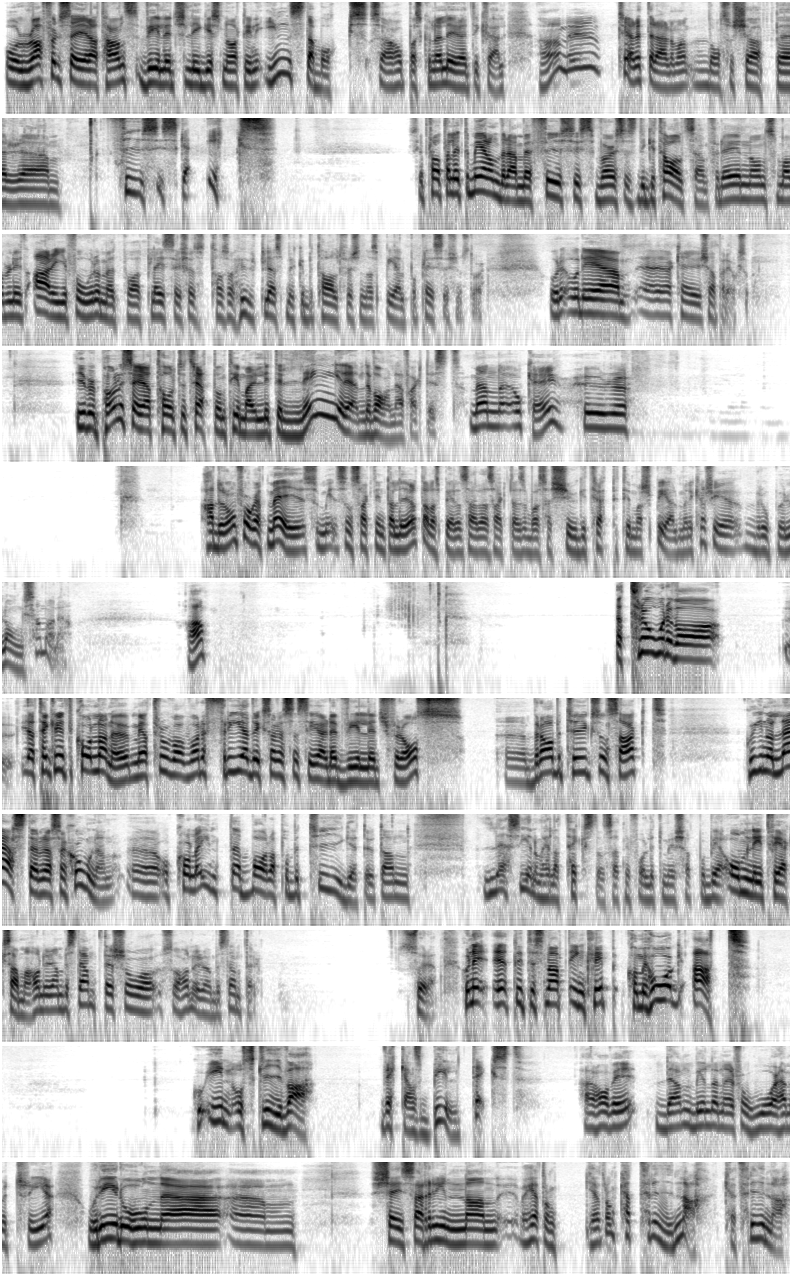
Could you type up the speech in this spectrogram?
Och Rufford säger att hans Village ligger snart i en Instabox, så jag hoppas kunna lira det ikväll. Ja, det är trevligt det där när man, de som köper um, fysiska X. Jag ska prata lite mer om det där med fysiskt versus digitalt sen, för det är någon som har blivit arg i forumet på att Playstation tar så hutlöst mycket betalt för sina spel på Playstation Store. Och det, och det eh, jag kan ju köpa det också. Uberpony säger att 12 13 timmar är lite längre än det vanliga faktiskt. Men eh, okej, okay, hur... Hade de frågat mig, som, som sagt inte har lirat alla spelen, så hade jag sagt att det var 20-30 timmars spel. Men det kanske beror på hur långsamma det är. Ja. Jag tror det var... Jag tänker inte kolla nu, men jag tror var, var det Fredrik som recenserade Village för oss. Eh, bra betyg som sagt. Gå in och läs den recensionen eh, och kolla inte bara på betyget utan läs igenom hela texten så att ni får lite mer kött på ben. Om ni är tveksamma. Har ni redan bestämt er så, så har ni redan bestämt er. Så är det. Hörrni, ett lite snabbt inklipp. Kom ihåg att gå in och skriva veckans bildtext. Här har vi den bilden är från Warhammer 3 och det är då hon äh, ähm, kejsarinnan, vad heter hon, heter hon Katrina? Katrina.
